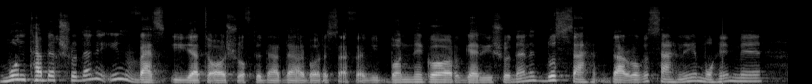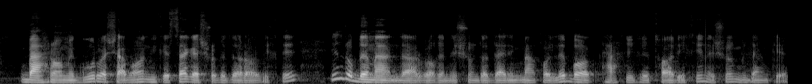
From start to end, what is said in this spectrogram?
منطبق شدن این وضعیت آشفته در دربار صفوی با نگارگری شدن دو در واقع صحنه مهم بهرام گور و شبانی که سگش رو به دار آویخته این رو به من در واقع نشون داد در این مقاله با تحقیق تاریخی نشون میدم که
